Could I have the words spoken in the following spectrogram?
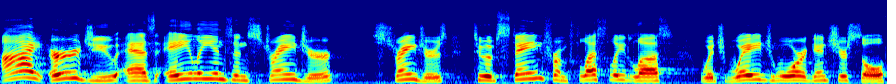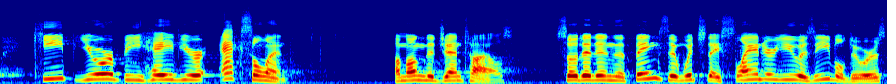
I urge you as aliens and stranger, strangers to abstain from fleshly lusts which wage war against your soul. Keep your behavior excellent among the Gentiles, so that in the things in which they slander you as evildoers,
